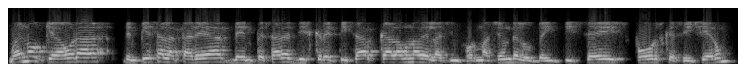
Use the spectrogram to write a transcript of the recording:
Bueno, que ahora empieza la tarea de empezar a discretizar cada una de las informaciones de los 26 foros que se hicieron,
